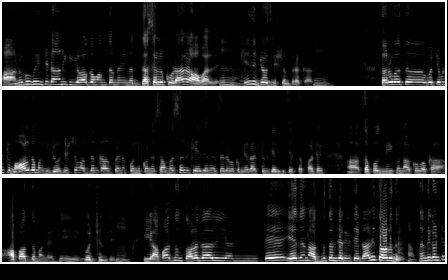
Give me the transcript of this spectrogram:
ఆ అనుభవించడానికి యోగవంతమైన దశలు కూడా రావాలి. ఇది జ్యోతిష్యం ప్రకారం. తర్వాత వచ్చేప్పటికి మామూలుగా మనకి జ్యోతిష్యం అర్థం కాకపోయినా కొన్ని కొన్ని సమస్యలకి ఏదైనా సరే ఒక మిరాకిల్ జరిగితే తప్ప అంటే సపోజ్ మీకు నాకు ఒక అపార్థం అనేది వచ్చింది. ఈ అపార్థం తొలగాలి అంటే ఏదైనా అద్భుతం జరిగితే కానీ తొలగదు. ఎందుకంటే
